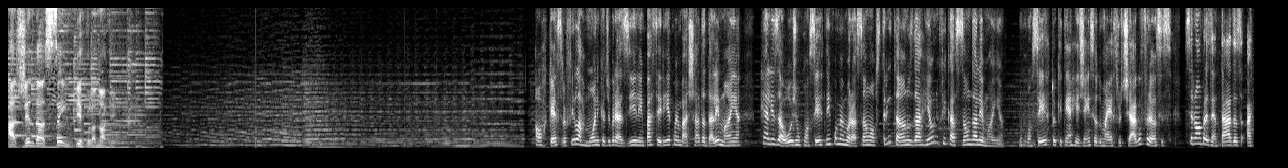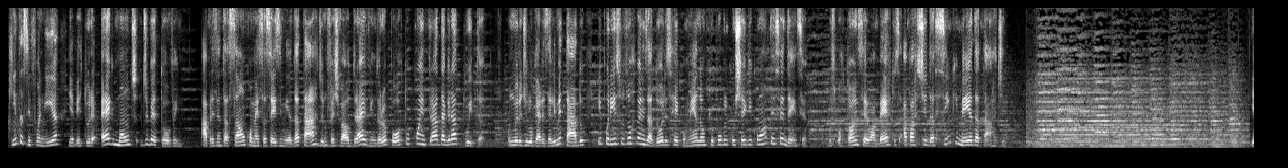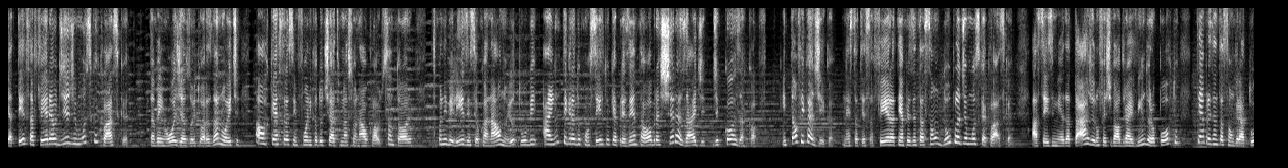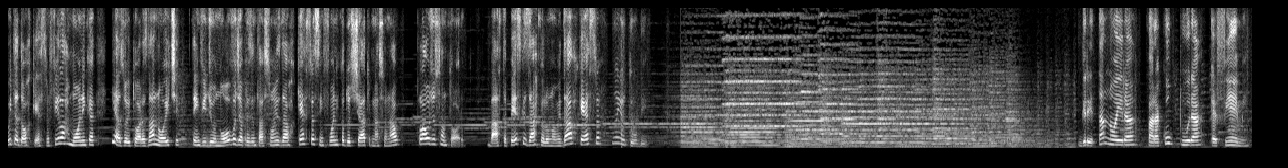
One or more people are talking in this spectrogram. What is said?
Agenda 100,9. A Orquestra Filarmônica de Brasília, em parceria com a Embaixada da Alemanha, realiza hoje um concerto em comemoração aos 30 anos da reunificação da Alemanha. No concerto, que tem a regência do maestro Tiago Francis, serão apresentadas a Quinta Sinfonia e a abertura Egmont de Beethoven. A apresentação começa às seis e meia da tarde no Festival Drive-In do aeroporto com entrada gratuita. O número de lugares é limitado e por isso os organizadores recomendam que o público chegue com antecedência. Os portões serão abertos a partir das cinco e meia da tarde. E a terça-feira é o dia de música clássica. Também hoje, às 8 horas da noite, a Orquestra Sinfônica do Teatro Nacional Cláudio Santoro disponibiliza em seu canal no YouTube a íntegra do concerto que apresenta a obra Sherazade de Korsakov. Então fica a dica: nesta terça-feira tem apresentação dupla de música clássica. Às seis e meia da tarde, no Festival Drive-In do aeroporto, tem apresentação gratuita da Orquestra Filarmônica e às 8 horas da noite tem vídeo novo de apresentações da Orquestra Sinfônica do Teatro Nacional Cláudio Santoro. Basta pesquisar pelo nome da orquestra no YouTube. Greta Noira para a Cultura FM.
